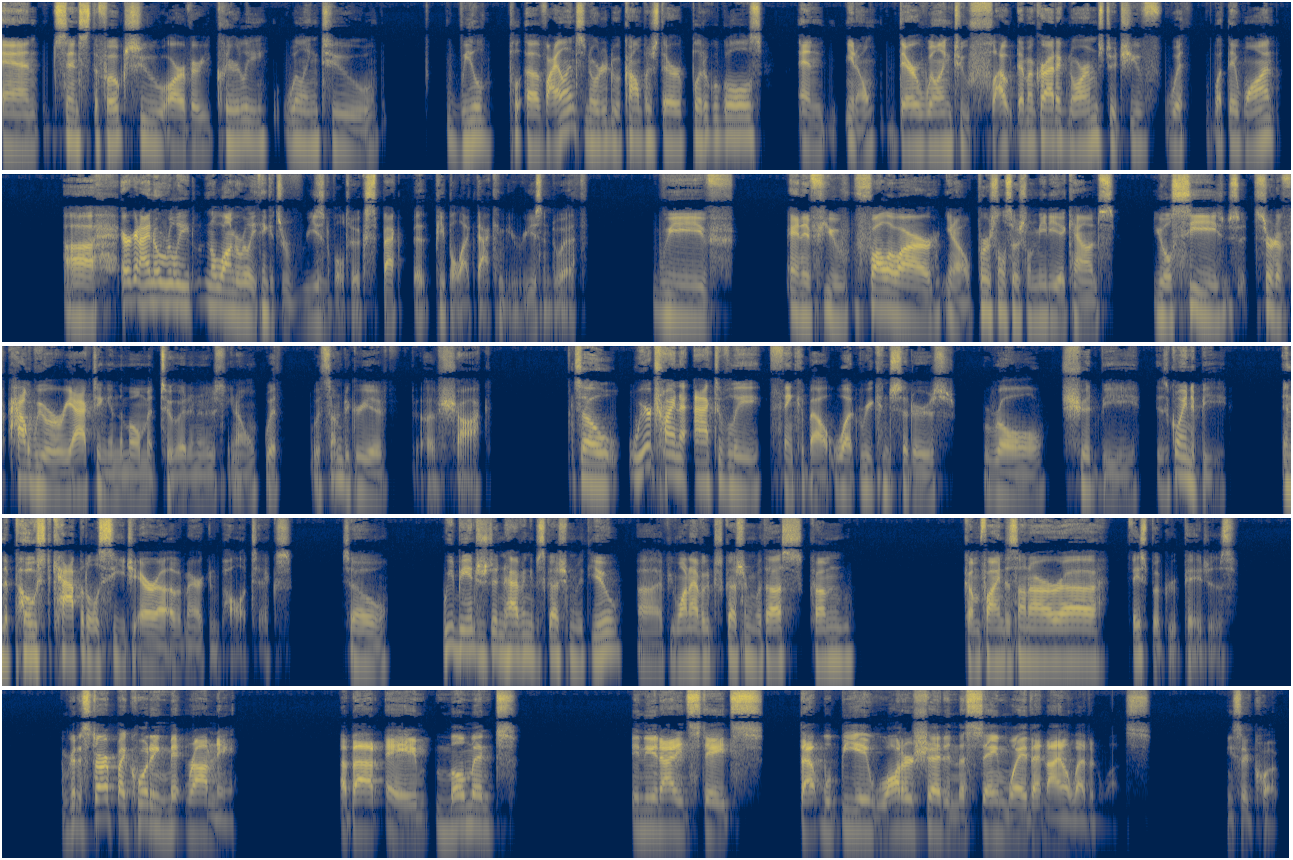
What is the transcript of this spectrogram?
And since the folks who are very clearly willing to wield uh, violence in order to accomplish their political goals, and you know they're willing to flout democratic norms to achieve with what they want, uh, Eric and I no really no longer really think it's reasonable to expect that people like that can be reasoned with. We've and if you follow our you know personal social media accounts, you'll see sort of how we were reacting in the moment to it, and it was you know with with some degree of, of shock. So we're trying to actively think about what Reconsider's role should be, is going to be in the post Capitol siege era of American politics. So we'd be interested in having a discussion with you. Uh, if you want to have a discussion with us, come come find us on our uh, Facebook group pages. I'm going to start by quoting Mitt Romney about a moment in the United States that will be a watershed in the same way that 9/11 was. He said, quote,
